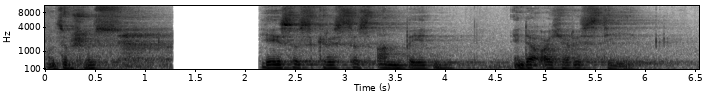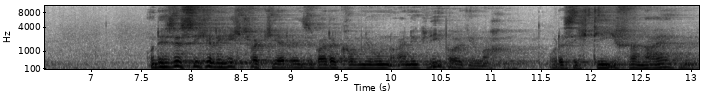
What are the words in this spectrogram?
Und zum Schluss Jesus Christus anbeten in der Eucharistie. Und es ist sicherlich nicht verkehrt, wenn Sie bei der Kommunion eine Kniebeuge machen oder sich tief verneigen.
